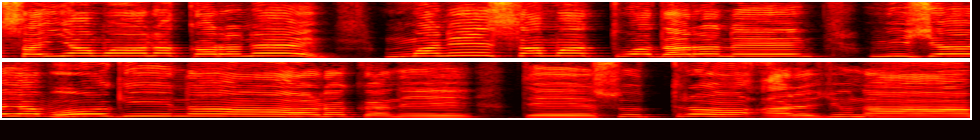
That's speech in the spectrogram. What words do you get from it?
संयमन करणे मनी समत्व धरणे विषय भोगी न अडकणे ते सूत्र अर्जुना.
